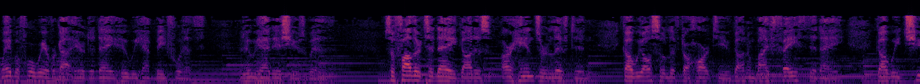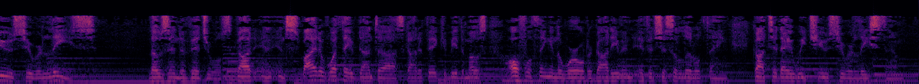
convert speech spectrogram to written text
way before we ever got here today who we have beef with and who we had issues with. So, Father, today, God, as our hands are lifted, God, we also lift our heart to you. God, and by faith today, God, we choose to release those individuals. God, in, in, spite of what they've done to us, God, if it could be the most awful thing in the world, or God, even if it's just a little thing, God, today we choose to release them.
